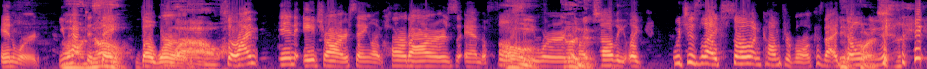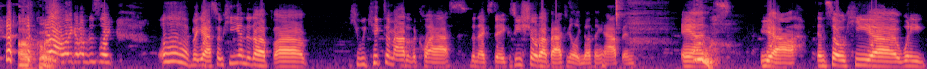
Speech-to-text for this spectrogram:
N word. You Oh, have to no. say the word. Wow. So I'm in HR saying like hard R's and the full Oh, C word and like goodness. all the like, which is like so uncomfortable because I Yeah, don't course. usually. of course. yeah, like and I'm just like, oh, but yeah. So he ended up. Uh, he, we kicked him out of the class the next day because he showed up acting like nothing happened, and yeah, and so he uh, when he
